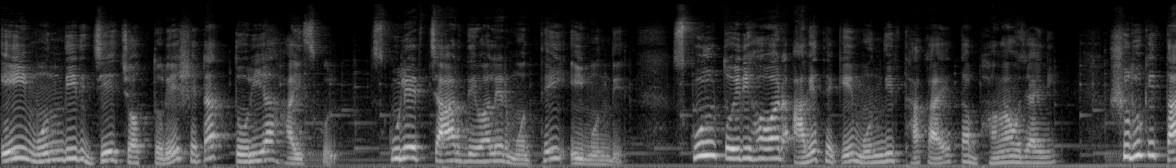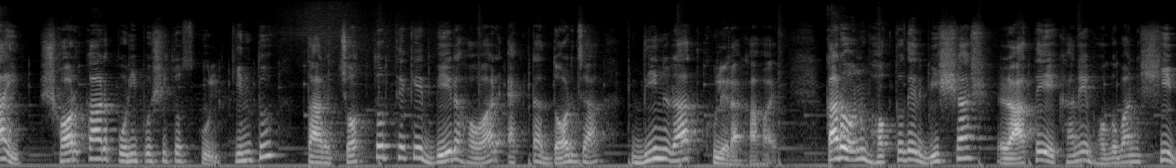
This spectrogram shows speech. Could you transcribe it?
এই মন্দির যে চত্বরে, সেটা তরিয়া হাই স্কুল। স্কুলের চার দেওয়ালের মধ্যেই এই মন্দির। স্কুল তৈরি হওয়ার আগে থেকে মন্দির থাকায় তা ভাঙাও যায়নি। শুধু কি তাই? সরকার পরিপোষিত স্কুল, কিন্তু তার চত্বর থেকে বের হওয়ার একটা দরজা দিনরাত খুলে রাখা হয়। কারণ ভক্তদের বিশ্বাস, রাতে এখানে ভগবান শিব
